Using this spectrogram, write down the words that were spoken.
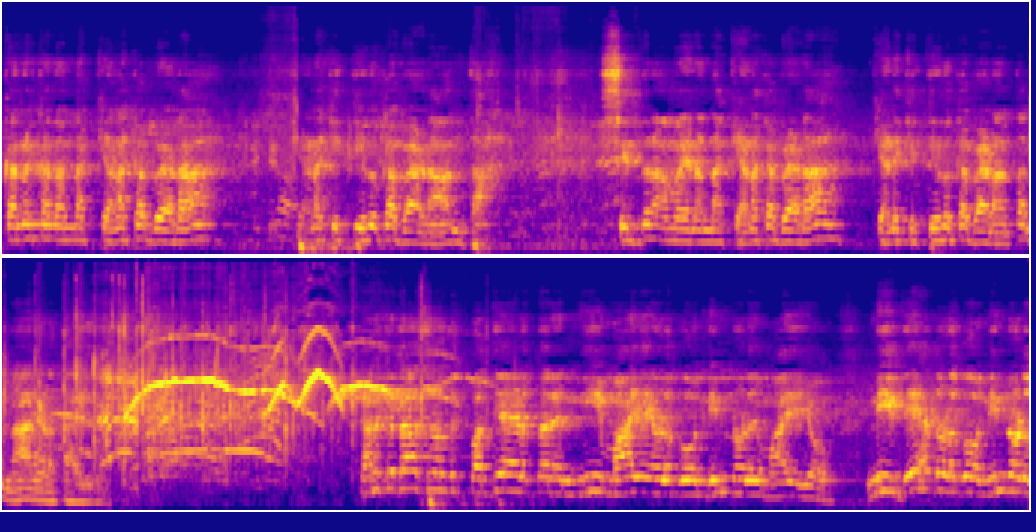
ಕನಕನನ್ನ ಕೆಣಕ ಬೇಡ, ಕೆಣಕಿ ತಿಳುಕ ಬೇಡ ಅಂತ. ಸಿದ್ದರಾಮಯ್ಯ ನನ್ನ ಕೆಣಕ ಬೇಡ, ಕೆಣಕಿ ತಿಳುಕ ಬೇಡ ಅಂತ ನಾನು ಹೇಳ್ತಾ ಇದ್ದೀನಿ. ಕನಕದಾಸರು ಒಂದು ಪದ್ಯ ಹೇಳ್ತಾರೆ, ನೀ ಮಾಯೆಯೊಳಗೋ ನಿನ್ನೊಳಗೆ ಮಾಯೆಯೋ, ನೀ ದೇಹದೊಳಗೋ ನಿನ್ನೊಳು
